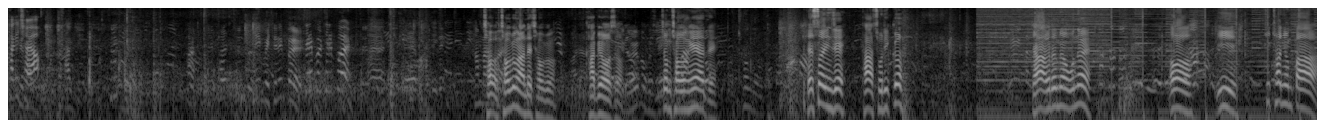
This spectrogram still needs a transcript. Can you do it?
사기 쳐요? 사기 트리플 트리플 트리플 트리플 저, 적응 안돼 적응. 가벼워서 좀 적응해야 돼. 됐어 이제 다 조립 끝. 자 그러면 오늘 어 이 티타늄 바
